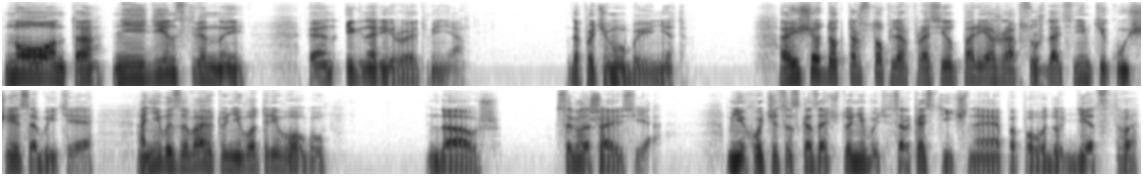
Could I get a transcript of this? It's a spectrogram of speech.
Но он-то не единственный. Эн игнорирует меня. Да почему бы и нет? А еще доктор Стоплер просил пореже обсуждать с ним текущие события. Они вызывают у него тревогу. Да уж, соглашаюсь я. Мне хочется сказать что-нибудь саркастичное по поводу детства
